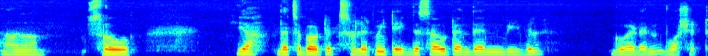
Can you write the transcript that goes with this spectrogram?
Um, so yeah that's about it. So let me take this out and then we will go ahead and wash it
